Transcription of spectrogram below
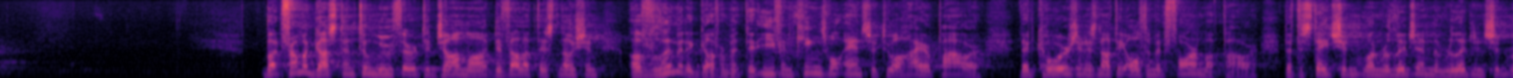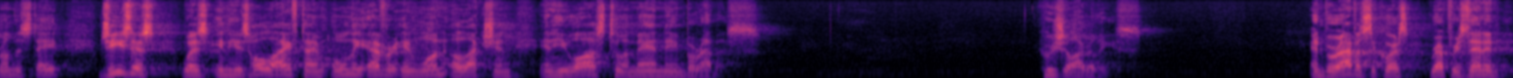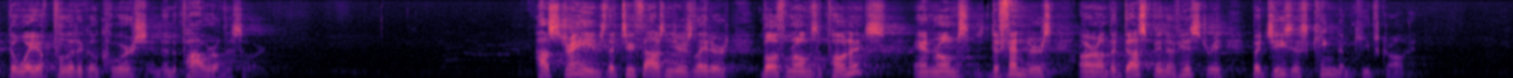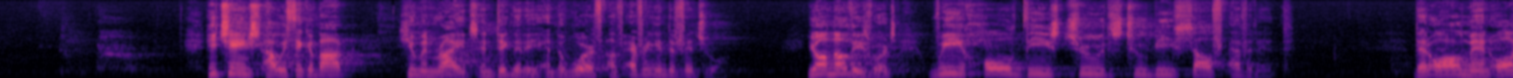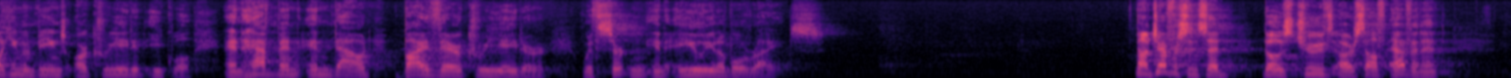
But from Augustine to Luther to John Locke developed this notion of limited government, that even kings will answer to a higher power, that coercion is not the ultimate form of power, that the state shouldn't run religion, the religion shouldn't run the state. Jesus was in his whole lifetime only ever in one election, and he lost to a man named Barabbas. Who shall I release? And Barabbas, of course, represented the way of political coercion and the power of the sword. How strange that 2,000 years later, both Rome's opponents and Rome's defenders are on the dustbin of history, but Jesus' kingdom keeps growing. He changed how we think about human rights and dignity and the worth of every individual. You all know these words we hold these truths to be self evident that all men, all human beings are created equal and have been endowed by their Creator with certain inalienable rights. Now, Jefferson said those truths are self evident,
